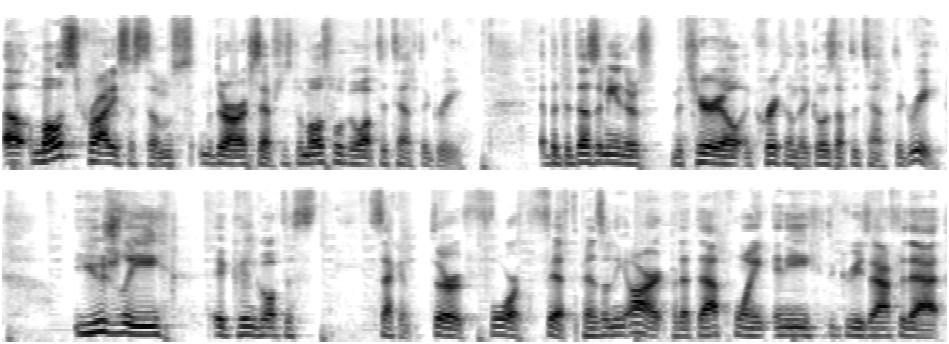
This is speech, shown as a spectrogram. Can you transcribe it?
uh, most karate systems, there are exceptions, but most will go up to 10th degree but that doesn't mean there's material and curriculum that goes up to 10th degree. Usually it can go up to second, third, fourth, fifth, depends on the art, but at that point, any degrees after that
